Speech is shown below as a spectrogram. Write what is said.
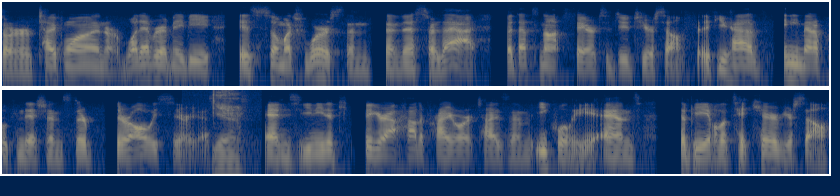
or type 1 or whatever it may be is so much worse than than this or that." But that's not fair to do to yourself. If you have any medical conditions, they're they're always serious Yeah. and you need to figure out how to prioritize them equally and to be able to take care of yourself.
